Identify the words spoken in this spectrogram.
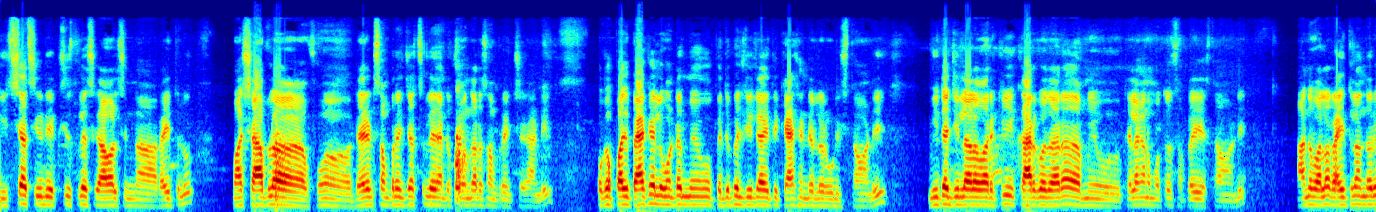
నిశ్చా సీడ్ ఎక్సిస్ ప్లేస్ కావాల్సిన రైతులు మా షాప్లో ఫోన్ డైరెక్ట్ సంప్రదించవచ్చు లేదంటే ఫోన్ ద్వారా సంప్రదించండి. ఒక పది ప్యాకెట్లు ఉంటే మేము పెద్దపల్లి జిల్లా అయితే క్యాష్ ఆన్ డెలివరీ కూడా ఇస్తామండి. మిగతా జిల్లాల వరకు కార్గో ద్వారా మేము తెలంగాణ మొత్తం సప్లై చేస్తామండి. అందువల్ల రైతులందరూ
